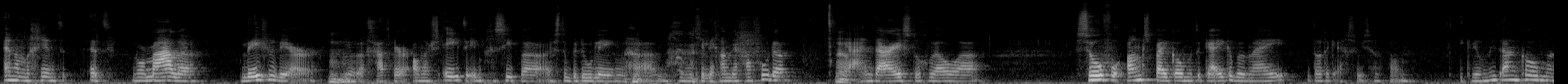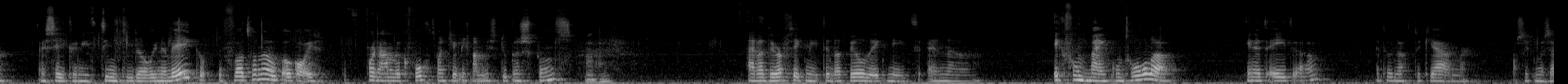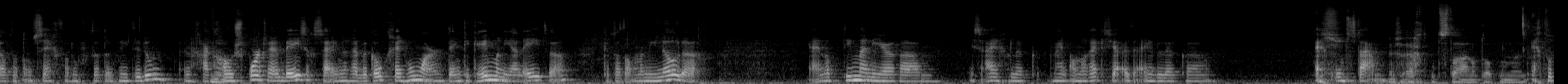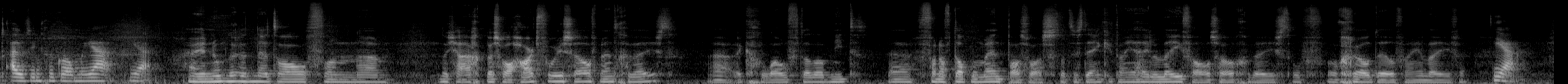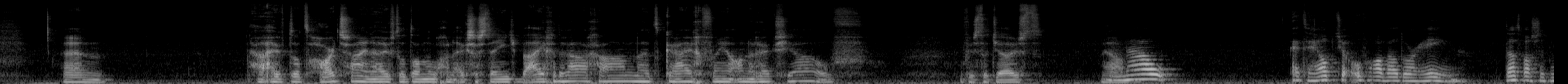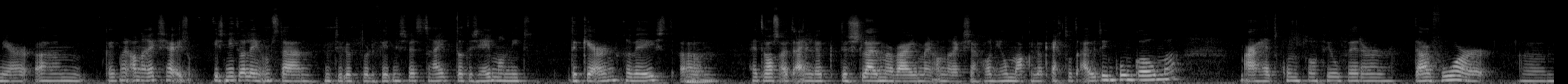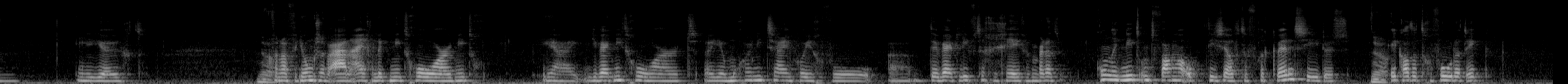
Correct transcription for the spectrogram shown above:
En dan begint het normale leven weer. Mhm. Je gaat weer anders eten in principe, is de bedoeling. Ehm, je moet je lichaam weer gaan voeden. Ja. Ja, en daar is toch wel eh, zoveel angst bij komen te kijken bij mij, dat ik echt zoiets had van, ik wil niet aankomen. En zeker niet 10 kilo in een week of wat dan ook. Ook al is het voornamelijk vocht, want je lichaam is natuurlijk een spons. Mhm. En dat durfde ik niet en dat wilde ik niet. En eh, ik vond mijn controle in het eten. En toen dacht ik, ja, maar als ik mezelf dat ontzeg, dan hoef ik dat ook niet te doen. En dan ga ik Ja. gewoon sporten en bezig zijn. Dan heb ik ook geen honger. Denk ik helemaal niet aan eten. Ik heb dat allemaal niet nodig. Ja, en op die manier ehm, is eigenlijk mijn anorexia uiteindelijk eh, echt ontstaan. Is echt ontstaan op dat moment. Echt tot uiting gekomen, ja. ja. Ja, je noemde het net al van ehm, dat je eigenlijk best wel hard voor jezelf bent geweest. Ja, ik geloof dat dat niet eh, vanaf dat moment pas was. Dat is denk ik dan je hele leven al zo geweest. Of een groot deel van je leven. Ja, En ja, heeft dat hard zijn, heeft dat dan nog een extra steentje bijgedragen aan het krijgen van je anorexia? Of, of is dat juist... Ja, Nou, het helpt je overal wel doorheen. Dat was het meer. Ehm, kijk, mijn anorexia is, is niet alleen ontstaan natuurlijk door de fitnesswedstrijd. Dat is helemaal niet de kern geweest. Ehm, Nee. Het was uiteindelijk de sluimer waar je mijn anorexia gewoon heel makkelijk echt tot uiting kon komen. Maar het komt van veel verder daarvoor ehm, in je jeugd. ja. Vanaf jongs af aan eigenlijk niet gehoord, niet, ja, je werd niet gehoord, eh, je mocht er niet zijn voor je gevoel. Uh, er werd liefde gegeven, maar dat kon ik niet ontvangen op diezelfde frequentie. Dus Ja. ik had het gevoel dat ik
